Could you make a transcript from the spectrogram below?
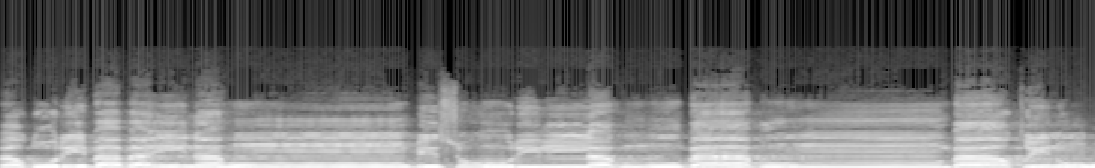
فضرب بينهم بسور له باب باطنه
